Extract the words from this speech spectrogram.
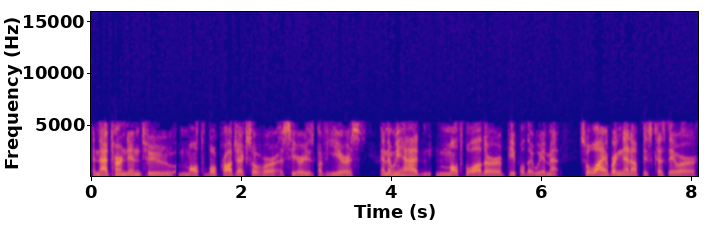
and that turned into multiple projects over a series of years. And then we had multiple other people that we had met. So why I bring that up is because they were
